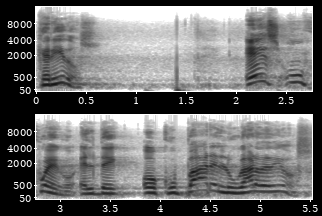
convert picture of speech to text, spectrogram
queridos, es un juego, el de ocupar el lugar de Dios.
